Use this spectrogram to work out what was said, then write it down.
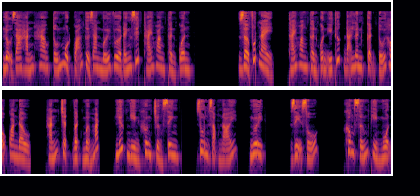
lộ ra hắn hao tốn một quãng thời gian mới vừa đánh giết Thái Hoang Thần Quân. Giờ phút này, Thái Hoang Thần Quân ý thức đã lân cận tối hậu quan đầu, hắn chật vật mở mắt, liếc nhìn Khương Trường Sinh, run giọng nói: ngươi dị số, không sớm thì muộn,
